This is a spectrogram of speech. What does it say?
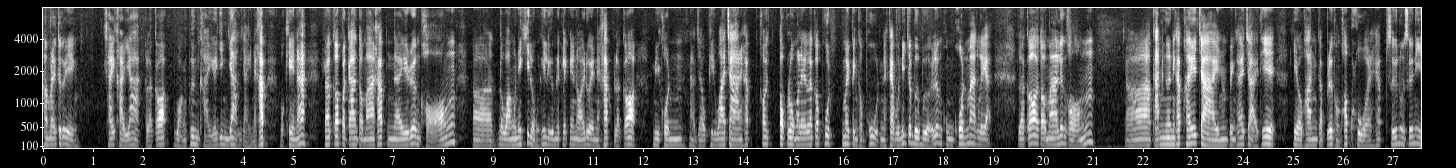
ทำอะไรด้วยตัวเอง ใช้ใครยาก แล้วก็หวังพึ่งใครก็ยิ่งยากใหญ่นะครับ โอเคนะ แล้วก็ประการต่อมาครับในเรื่องของออระวังวันนี้ขี้หลงขี้ลืมเล็ก ๆ น้อยๆด้วยนะครับ แล้วก็มีคนอาจจะผิดวาจานะครับเขาตกลงอะไรแล้วก็พูดไม่เป็นคำพูดนะครับ วันนี้จะเบื่อเบื่อเรื่องของคนมากเลยอะ่ะแล้วก็ต่อมาเรื่องของอการเงินนะครับค่าใช้จ่ายมันเป็นค่าใช้จ่ายที่เกี่ยวพันกับเรื่องของครอบครัวนะครับ ซื้อนู่นซื้อนี่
